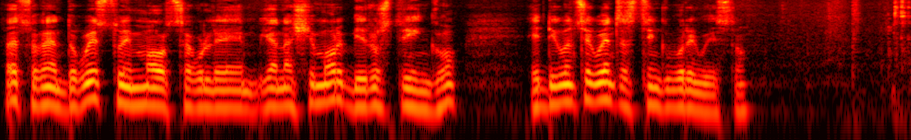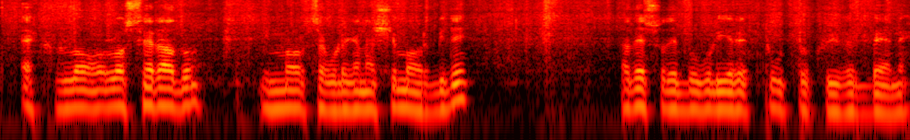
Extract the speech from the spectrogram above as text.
adesso prendo questo in morsa con le ganasce morbide lo stringo e di conseguenza stringo pure questo. Ecco l'ho serrato in morsa con le ganasce morbide. Adesso devo pulire tutto qui per bene.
